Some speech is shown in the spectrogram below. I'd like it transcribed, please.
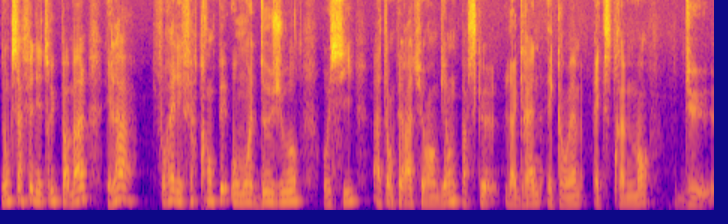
Donc ça fait des trucs pas mal. Et là, il faudrait les faire tremper au moins deux jours aussi à température ambiante parce que la graine est quand même extrêmement dure.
